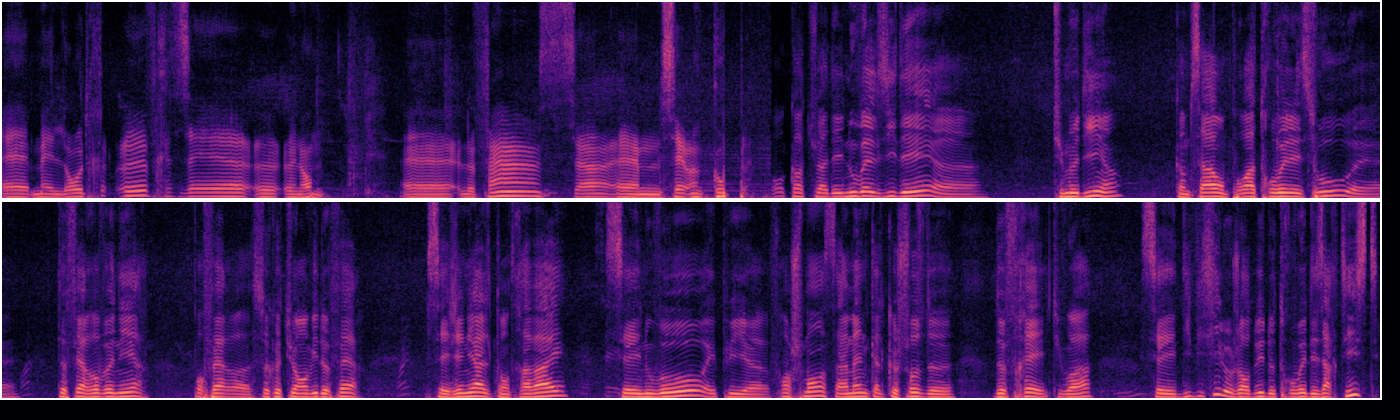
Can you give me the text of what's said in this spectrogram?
Euh, mais l'autre œuvre, c'est euh, un homme. Le fin, c'est un couple. Quand tu as des nouvelles idées, tu me dis. hein. Comme ça, on pourra trouver les sous et te faire revenir pour faire ce que tu as envie de faire. C'est génial ton travail, c'est nouveau et puis euh, franchement, ça amène quelque chose de, frais, tu vois. C'est difficile aujourd'hui de trouver des artistes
